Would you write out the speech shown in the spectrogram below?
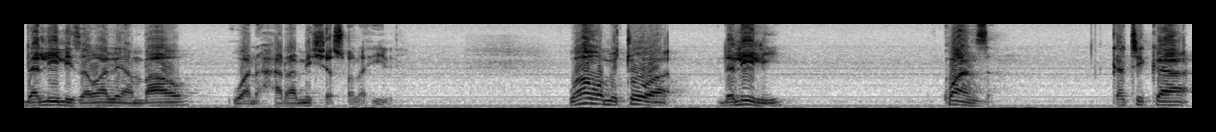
dalili za wale ambao wanaharamisha swala hili wao wametoa dalili kwanza katika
